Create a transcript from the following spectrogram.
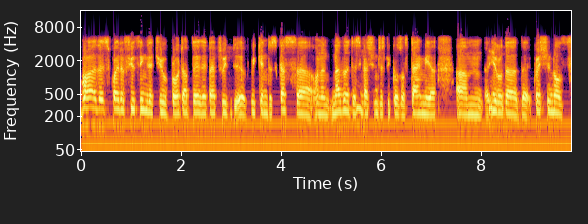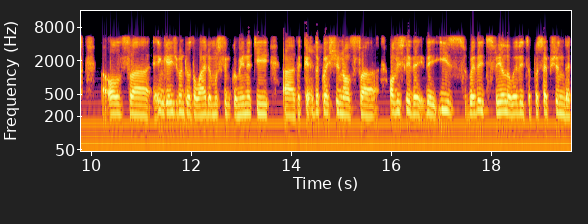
well, there's quite a few things that you brought up there that perhaps we uh, we can discuss uh, on another discussion just because of time here. Um, you know the the question of of uh, engagement with the wider Muslim community, uh, the the question of uh, obviously there, there is whether it's real or whether it's a perception that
